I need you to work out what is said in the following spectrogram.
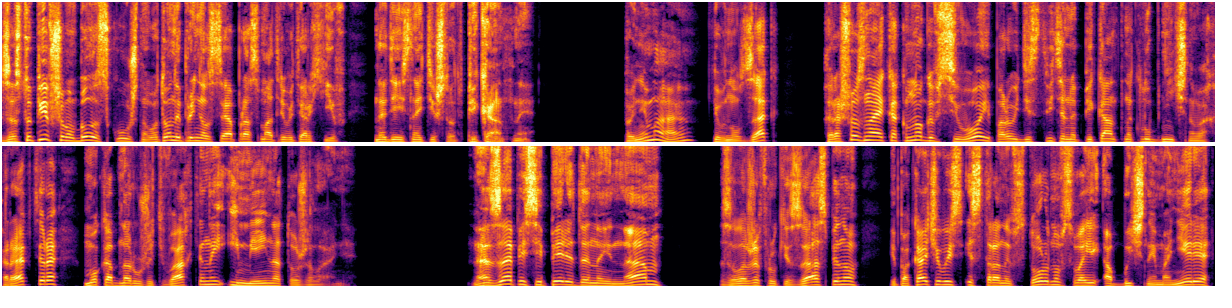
Заступившему было скучно, вот он и принялся просматривать архив, надеясь найти что-то пикантное». «Понимаю», — кивнул Зак, хорошо зная, как много всего и порой действительно пикантно-клубничного характера мог обнаружить Вахтиной, имей на то желание. На записи, переданной нам, заложив руки за спину и покачиваясь из стороны в сторону в своей обычной манере,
